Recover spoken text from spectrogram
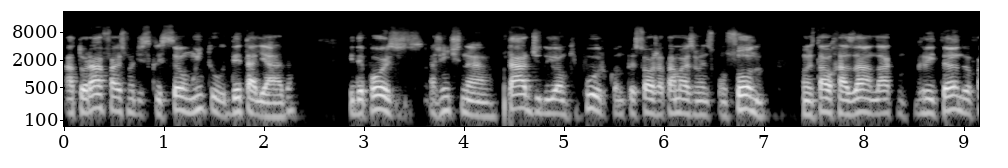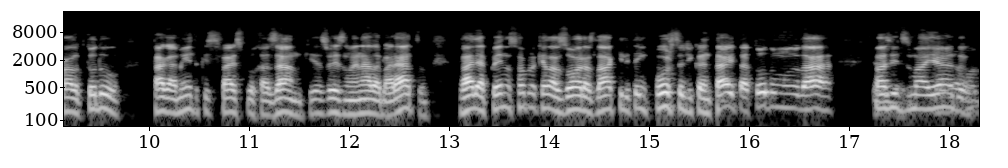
a Torá faz uma descrição muito detalhada. E depois, a gente, na tarde do Yom Kippur, quando o pessoal já está mais ou menos com sono, onde está o Hazan lá gritando, eu falo que todo pagamento que se faz para o Hazan, que às vezes não é nada barato, vale a pena só para aquelas horas lá que ele tem força de cantar e está todo mundo lá quase desmaiando.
